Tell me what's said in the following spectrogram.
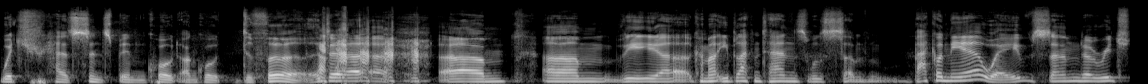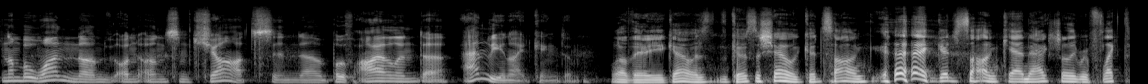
which has since been quote unquote deferred, uh, um, um, the uh, Come Out Ye Black and Tans was um, back on the airwaves and uh, reached number one on, on, on some charts in uh, both Ireland uh, and the United Kingdom. Well, there you go. It goes to show a good song. a good song can actually reflect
